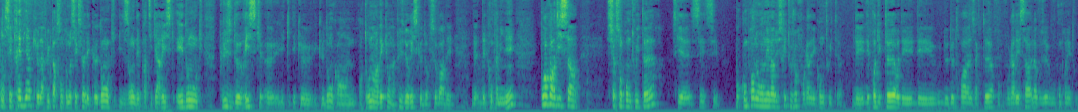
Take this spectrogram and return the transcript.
On sait très bien que la plupart sont homosexuels et que donc ils ont des pratiques à risque et donc plus de risques euh, et, que- donc en, en tournant avec eux on a plus de risques de recevoir d'être contaminé. Pour avoir dit ça sur son compte Twitter, pour comprendre où on est l'industrie, toujours, il faut regarder les comptes Twitter. Des, producteurs, des, de deux, trois acteurs, vous, regardez ça, là, vous, vous comprenez tout.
